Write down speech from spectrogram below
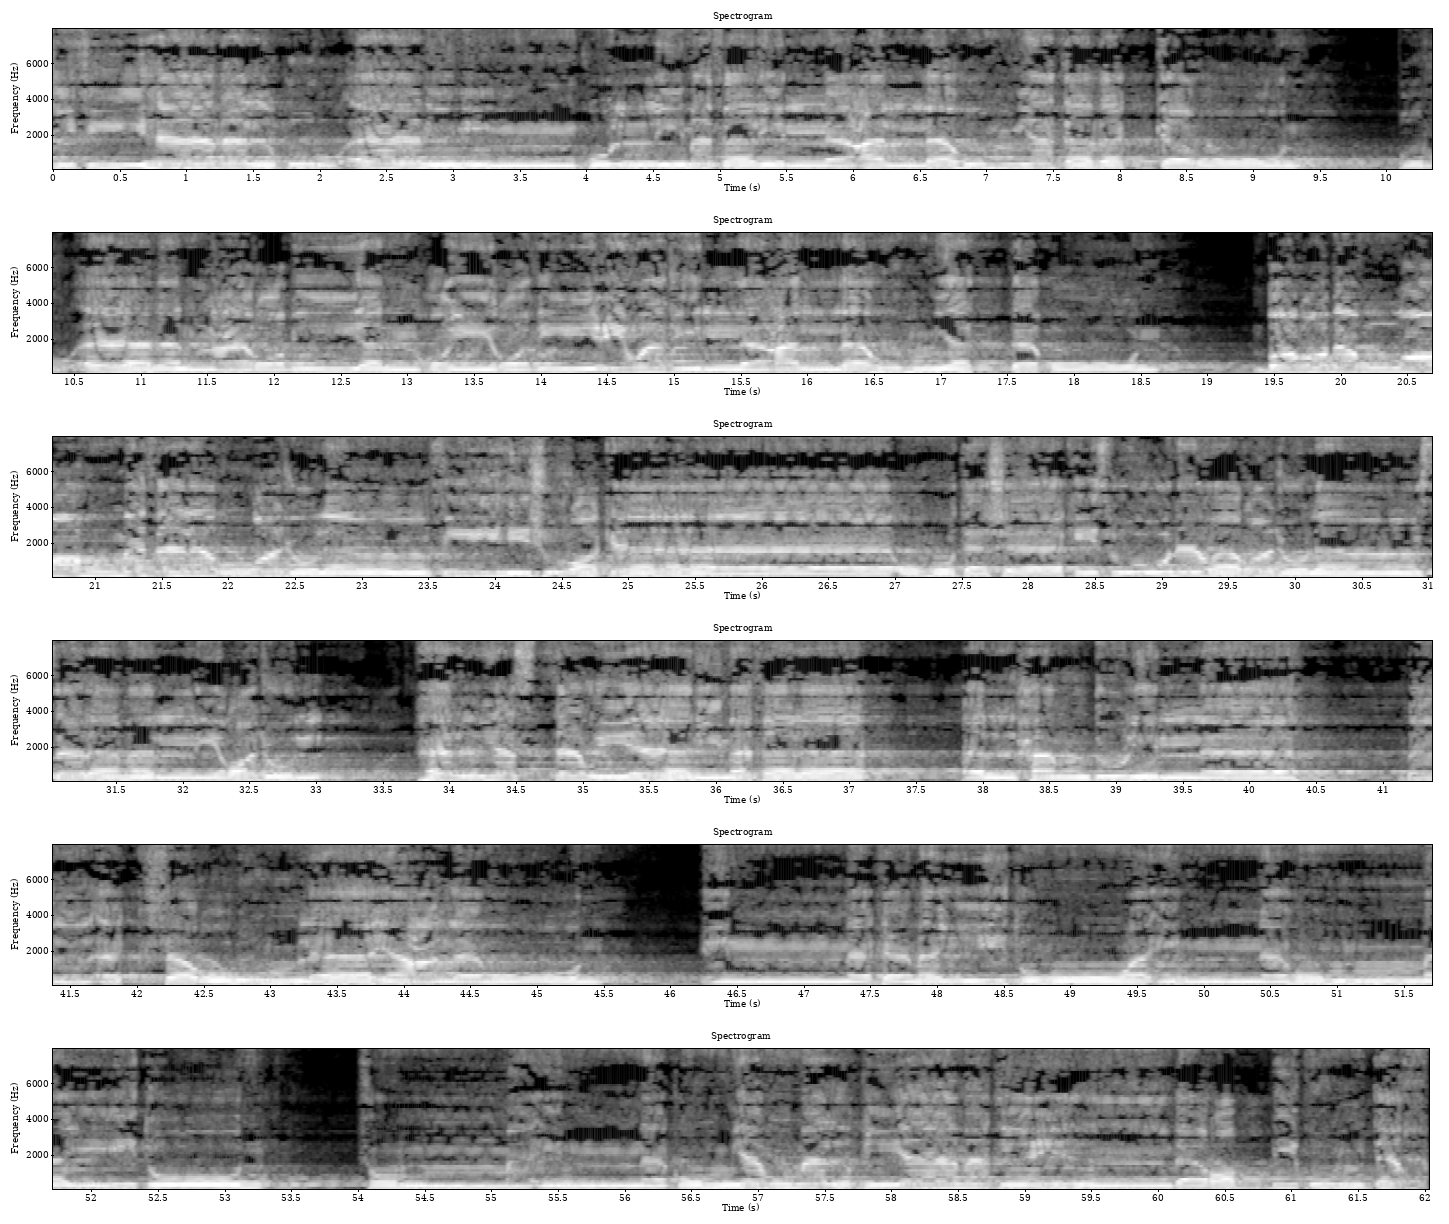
في هذا القرآن من كل مثل لعلهم يتذكرون. قرآنا عربيا غير ذي عوج لعلهم يتقون. ضرب الله مثلا رجلا فيه شركاء متشاكسون ورجلا سلما لرجل هل يستويان مثلا الحمد لله بل أكثرهم لا يعلمون إنك ميت وإنهم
